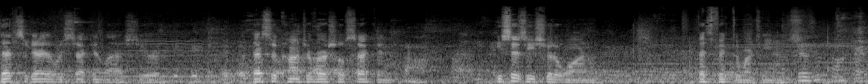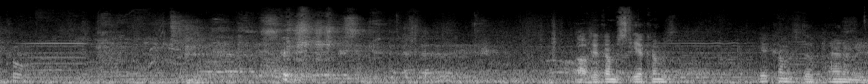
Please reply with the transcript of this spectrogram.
That's the guy that was second last year. That's a controversial second. He says he should have won. That's Victor Martinez. Is it? Okay, cool. Oh, here comes, here comes, here comes the enemy.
